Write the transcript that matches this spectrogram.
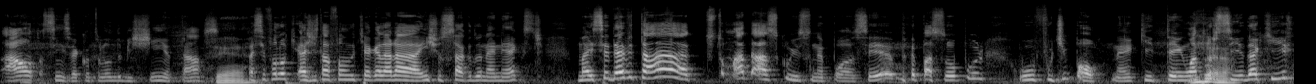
alto, assim, você vai controlando o bichinho e tal. Sim. Mas você falou que. A gente tava falando que a galera enche o saco do Next, mas você deve estar acostumadaço com isso, né, pô? Você passou por o futebol, né? Que tem uma torcida que.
